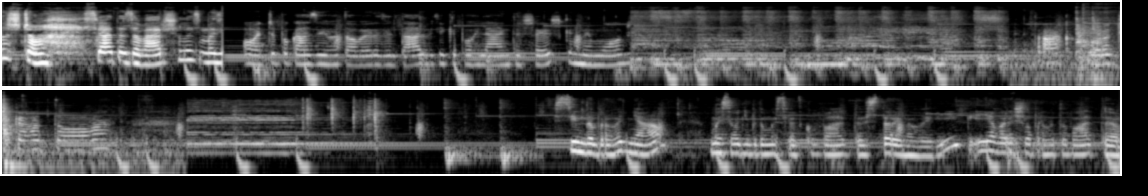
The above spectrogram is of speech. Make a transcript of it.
Ну що, свято завершилось. Ми... Отже, показую готовий результат. Ви тільки погляньте шишки, не можна. Так, курочка готова. Всім доброго дня! Ми сьогодні будемо святкувати старий новий рік, і я вирішила приготувати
